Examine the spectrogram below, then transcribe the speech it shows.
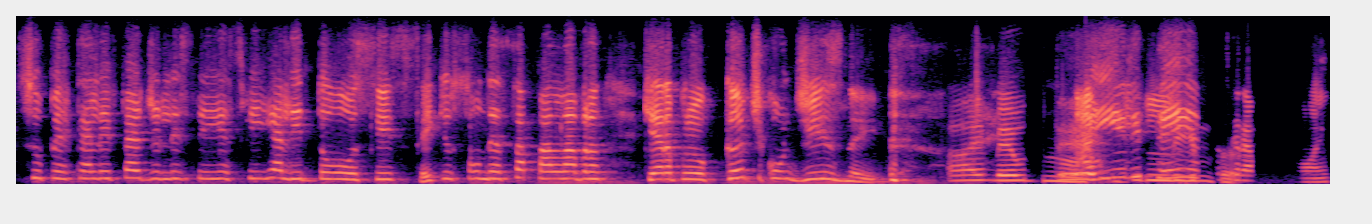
Supercalifragilisticexpialidocious. Sei que o som dessa palavra que era para eu cante com Disney. Ai, meu Deus. Aí ele tem linda. essas gravações.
